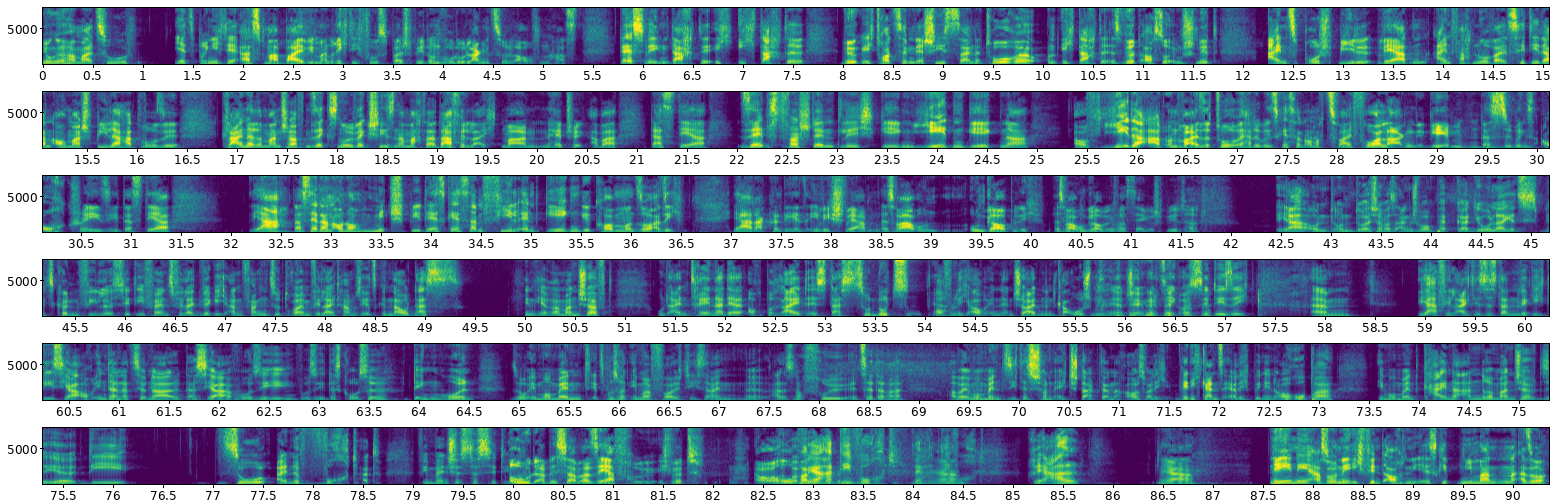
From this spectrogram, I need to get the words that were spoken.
Junge, hör mal zu, jetzt bringe ich dir erstmal bei, wie man richtig Fußball spielt und wo du lang zu laufen hast. Deswegen dachte ich, ich dachte wirklich trotzdem, der schießt seine Tore und ich dachte, es wird auch so im Schnitt eins pro Spiel werden, einfach nur, weil City dann auch mal Spiele hat, wo sie kleinere Mannschaften 6-0 wegschießen, dann macht er da vielleicht mal einen Hattrick. Aber dass der selbstverständlich gegen jeden Gegner auf jede Art und Weise Tore, er hat übrigens gestern auch noch zwei Vorlagen gegeben. Das ist übrigens auch crazy, dass der ja, dass der dann auch noch mitspielt. Der ist gestern viel entgegengekommen und so. Also ich, ja, da könnte ich jetzt ewig schwärmen. Es war un unglaublich. Es war unglaublich, was der gespielt hat. Ja, und, und du hast schon was angesprochen, Pep Guardiola. Jetzt, jetzt können viele City-Fans vielleicht wirklich anfangen zu träumen. Vielleicht haben sie jetzt genau das in ihrer Mannschaft und einen Trainer, der auch bereit ist, das zu nutzen. Hoffentlich auch in entscheidenden K.O.-Spielen in der Champions League aus City-Sicht. Ähm, ja, vielleicht ist es dann wirklich dieses Jahr auch international das Jahr, wo sie, wo sie das große Ding holen. So im Moment, jetzt muss man immer vorsichtig sein, ne? alles noch früh etc. Aber im Moment sieht es schon echt stark danach aus, weil ich, wenn ich ganz ehrlich bin, in Europa im Moment keine andere Mannschaft sehe, die so eine Wucht hat wie Manchester City. Oh, da bist du aber sehr früh. Ich würde Europa. Aber wer hat die Wucht? Wer hat Ja. die Wucht? Real? Ja. Nee, nee, achso, nee, ich finde auch, nie, es gibt niemanden, also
